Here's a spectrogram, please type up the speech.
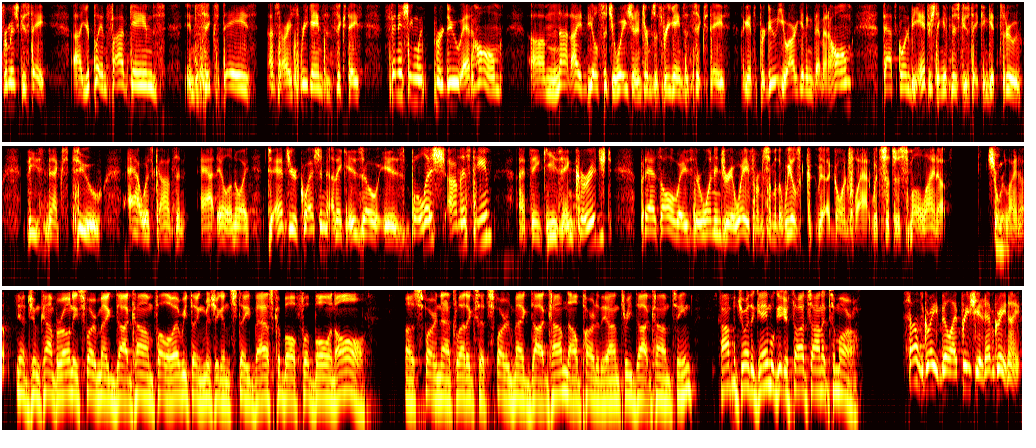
for Michigan State, uh, you're playing five games in six days. I'm sorry, three games in six days finishing with Purdue at home. Um, not ideal situation in terms of three games in six days against Purdue. You are getting them at home. That's going to be interesting if Michigan State can get through these next two at Wisconsin, at Illinois. To answer your question, I think Izzo is bullish on this team. I think he's encouraged, but as always, they're one injury away from some of the wheels uh, going flat with such a small lineup short lineup. Yeah, Jim Comparoni, SpartanMag.com. Follow everything Michigan State basketball, football, and all uh, Spartan Athletics at SpartanMag.com, now part of the On3.com team. Comp, enjoy the game. We'll get your thoughts on it tomorrow. Sounds great, Bill. I appreciate it. Have a great night.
